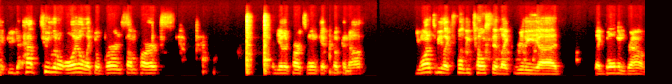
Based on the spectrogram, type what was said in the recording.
if you have too little oil, like you'll burn some parts and the other parts won't get cooked enough. You want it to be like fully toasted, like really uh, like golden brown.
